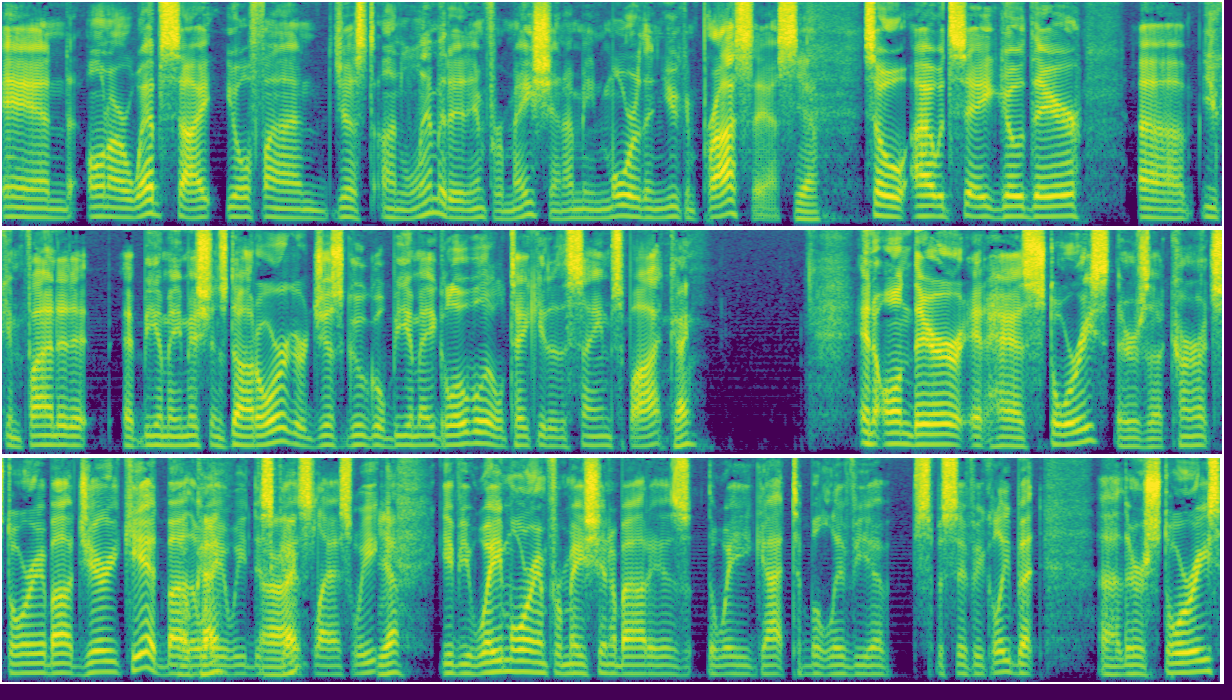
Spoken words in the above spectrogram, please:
And on our website, you'll find just unlimited information. I mean, more than you can process. Yeah. So I would say go there. Uh, you can find it at, at bmamissions.org or just Google BMA Global. It'll take you to the same spot. Okay. And on there, it has stories. There's a current story about Jerry Kidd, by the way, we All right. discussed last week. Yeah. Give you way more information about his the way he got to Bolivia specifically, but uh, there are stories.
